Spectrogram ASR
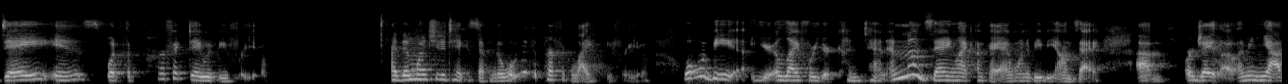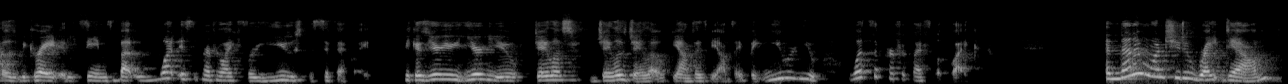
day is, what the perfect day would be for you. I then want you to take a step and go, what would the perfect life be for you? What would be your life where you're content? And I'm not saying like, okay, I want to be Beyonce um, or J Lo. I mean, yeah, those would be great, it seems. But what is the perfect life for you specifically? Because you're you're you. J Lo's J Lo's J Lo. Beyonce's Beyonce. But you are you what's the perfect life look like? And then I want you to write down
